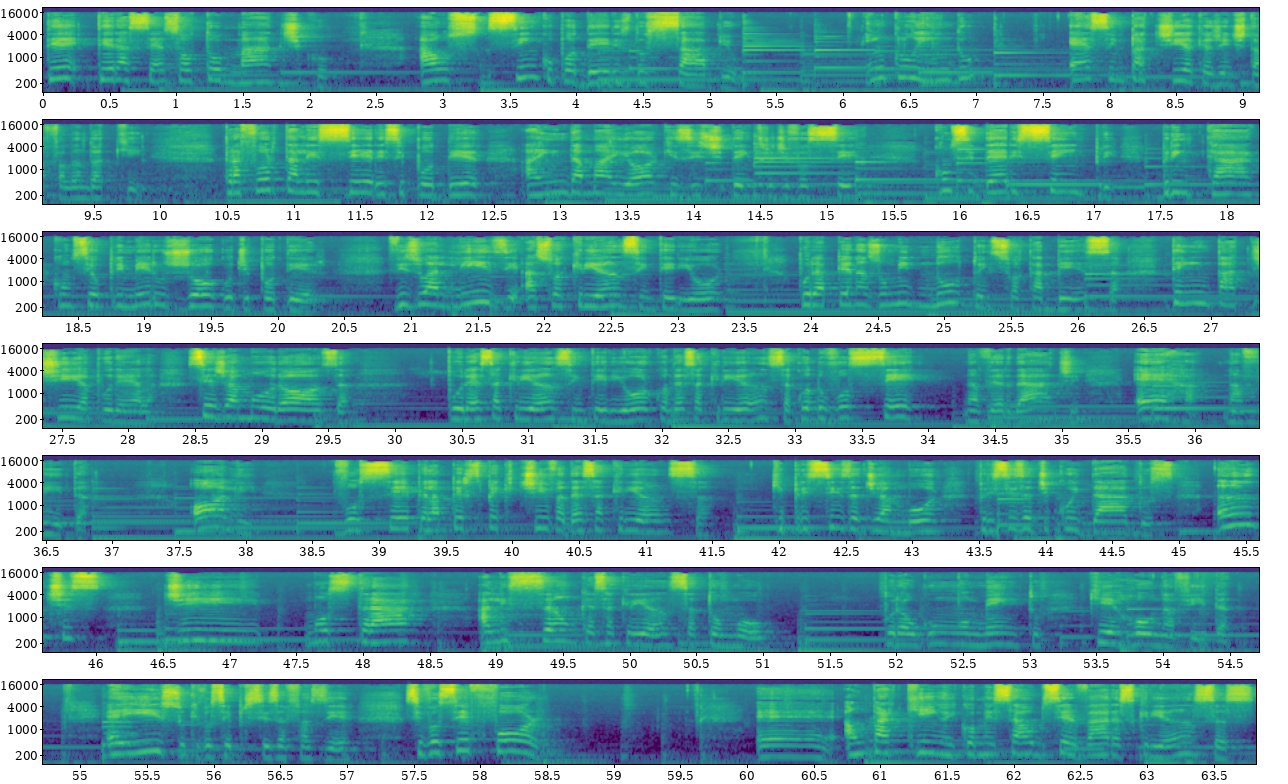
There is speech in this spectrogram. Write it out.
ter, ter acesso automático aos cinco poderes do sábio, incluindo essa empatia que a gente está falando aqui para fortalecer esse poder ainda maior que existe dentro de você. Considere sempre brincar com seu primeiro jogo de poder. Visualize a sua criança interior por apenas um minuto em sua cabeça. Tenha empatia por ela, seja amorosa por essa criança interior, quando essa criança, quando você, na verdade, erra na vida. Olhe você pela perspectiva dessa criança que precisa de amor, precisa de cuidados, antes de mostrar a lição que essa criança tomou por algum momento que errou na vida. É isso que você precisa fazer. Se você for é, a um parquinho e começar a observar as crianças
